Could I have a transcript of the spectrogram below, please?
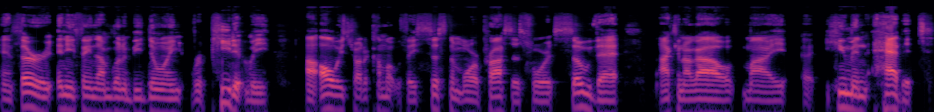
And third, anything that I'm going to be doing repeatedly, I always try to come up with a system or a process for it so that I can allow my uh, human habit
